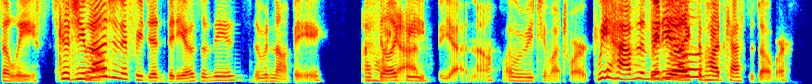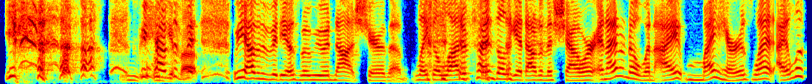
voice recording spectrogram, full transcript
the least. Could you So- imagine if we did videos of these? It would not be. I Oh feel like we, yeah, no, it would be too much work. We have the be like the podcast is over. Yeah. We we have the up. we have the videos, but we would not share them. Like a lot of times I'll get out of the shower and I don't know when I my hair is wet, I look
